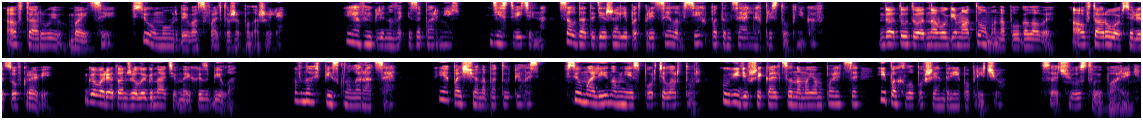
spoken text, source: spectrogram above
а вторую – бойцы. Всю мордой в асфальт уже положили». Я выглянула из-за парней. Действительно, солдаты держали под прицелом всех потенциальных преступников. «Да тут у одного гематома на полголовы, а у второго все лицо в крови. Говорят, Анжела Игнатьевна их избила». Вновь пискнула рация. Я польщенно потупилась. Всю малину мне испортил Артур увидевший кольцо на моем пальце и похлопавший Андрея по плечу. «Сочувствую, парень».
